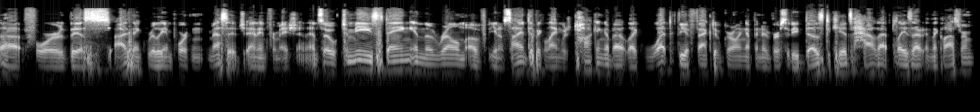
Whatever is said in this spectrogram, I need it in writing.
uh, for this i think really important message and information and so to me staying in the realm of you know scientific language, talking about like what the effect of growing up in adversity does to kids, how that plays out in the classroom.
